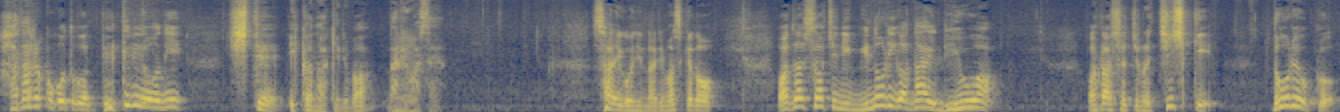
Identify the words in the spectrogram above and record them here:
働くことができるようにしていかなければなりません。最後になりますけど私たちに実りがない理由は私たちの知識努力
